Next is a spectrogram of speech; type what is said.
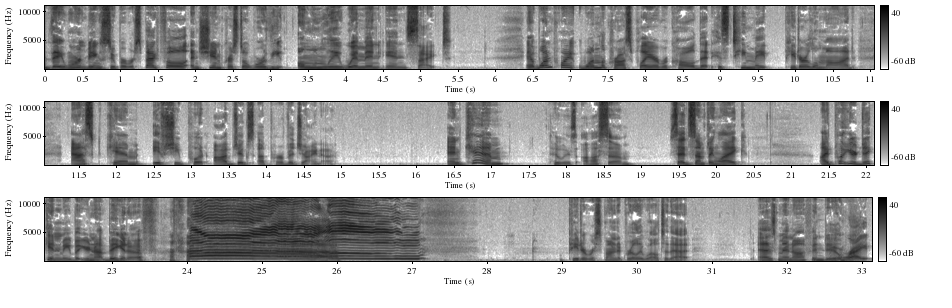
They weren't being super respectful, and she and Crystal were the only women in sight. At one point, one lacrosse player recalled that his teammate Peter Lamad asked Kim if she put objects up her vagina. And Kim, who is awesome, said something like, I'd put your dick in me, but you're not big enough. Ah! Peter responded really well to that, as men often do. right.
